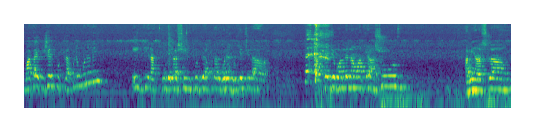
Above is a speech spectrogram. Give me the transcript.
মাথায় কিসের পুটলা বলে মনে নেই? এই যে রাত্রিবেলা যে আপনার ঘরে ঢুকেছিলাম, আপনি যে বললেন আমাকে আসুন, আমি আসলাম।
